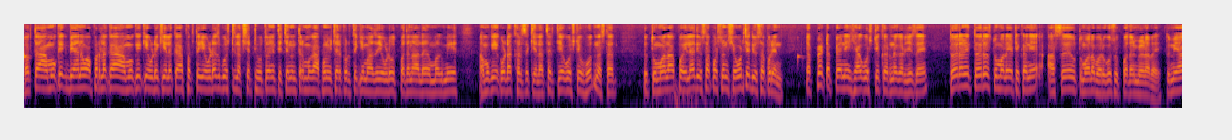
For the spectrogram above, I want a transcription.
फक्त अमुक एक बियाणं वापरलं का अमुक एक एवढं केलं का फक्त एवढ्याच गोष्टी लक्षात ठेवतो आणि त्याच्यानंतर मग आपण विचार करतो की माझं एवढं उत्पादन आलं मग मी अमुक एक एवढा खर्च केला तर त्या गोष्टी होत नसतात. तर तुम्हाला पहिल्या दिवसापासून शेवटच्या दिवसापर्यंत टप्प्याटप्प्याने ह्या गोष्टी करणं गरजेचं आहे. तर आणि तरच तुम्हाला या ठिकाणी असं तुम्हाला भरघोस उत्पादन मिळणार आहे. तुम्ही हा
